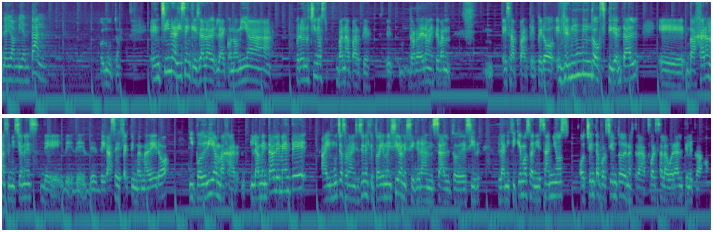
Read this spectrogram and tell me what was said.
medioambiental. Absoluto. En China dicen que ya la, la economía, pero los chinos van aparte, eh, verdaderamente van esa parte, pero en el mundo occidental eh, bajaron las emisiones de, gases de efecto invernadero y podrían bajar. Lamentablemente hay muchas organizaciones que todavía no hicieron ese gran salto de decir, planifiquemos a 10 años 80% de nuestra fuerza laboral teletrabajo.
